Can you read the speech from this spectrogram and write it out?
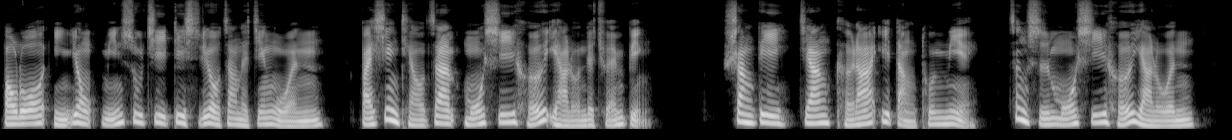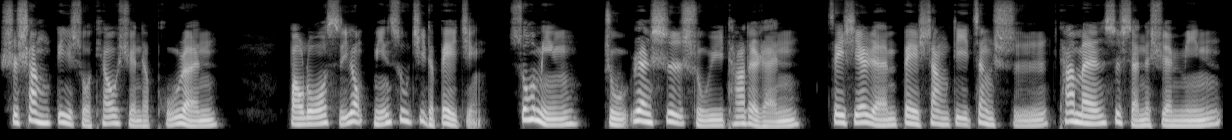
保罗引用民数记第十六章的经文：百姓挑战摩西和亚伦的权柄，上帝将可拉一党吞灭，证实摩西和亚伦是上帝所挑选的仆人。保罗使用民数记的背景，说明主认识属于他的人。这些人被上帝证实，他们是神的选民。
